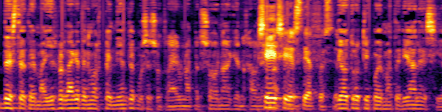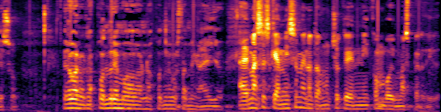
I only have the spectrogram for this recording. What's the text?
de este tema. Y es verdad que tenemos pendiente, pues eso, traer una persona que nos hable Sí, más sí, de, es cierto, es de otro tipo de materiales y eso. Pero bueno, nos pondremos, nos pondremos también a ello. Además es que a mí se me nota mucho que en Nikon voy más perdido.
